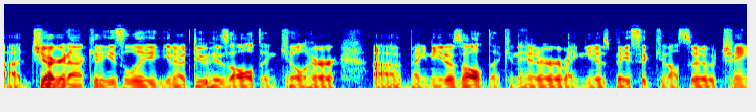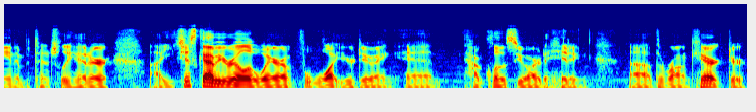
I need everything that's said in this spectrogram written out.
Uh, Juggernaut could easily, you know, do his alt and kill her. Uh, Magneto's alt that can hit her. Magneto's basic can also chain and potentially hit her. Uh, you just gotta be real aware of what you're doing and how close you are to hitting uh, the wrong character.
